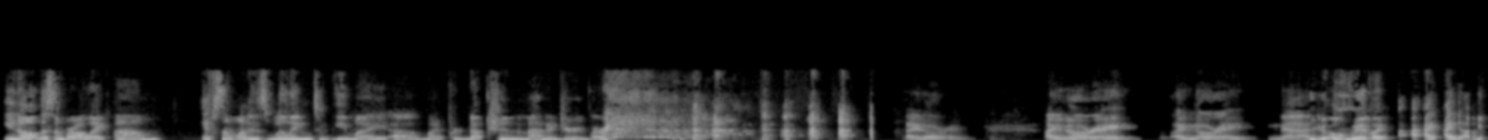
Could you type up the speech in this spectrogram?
you know, listen, bro. Like, um, if someone is willing to be my uh, my production manager, bro. I know, right? I know, right? I know, right? Nah, you know, man, like I, I, I gotta be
